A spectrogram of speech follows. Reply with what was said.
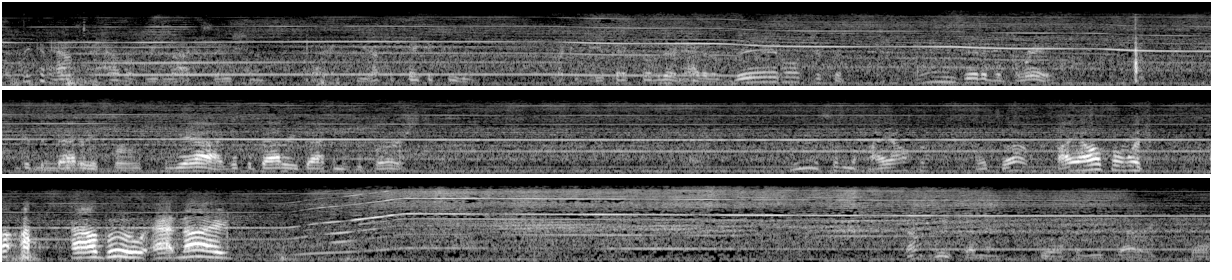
I think it has to have a relaxation point. You have to take it to the like an apex over there and have it a little, just a tiny bit of a break. Get the battery first. Yeah, get the battery back into the burst. To High Alpha? What's up? High Alpha with Habu at night. Don't use that much fuel, but use battery. Yeah.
